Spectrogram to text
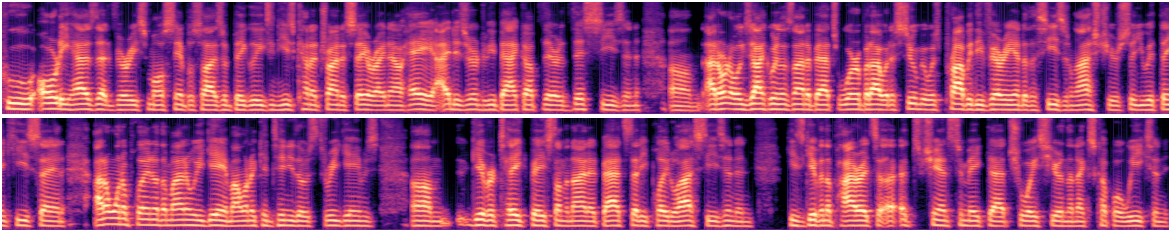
who already has that very small sample size of big leagues, and he's kind of trying to say right now, "Hey, I deserve to be back up there this season." Um, I don't know exactly when those nine at bats were, but I would assume it was probably the very end of the season last year. So you would think he's saying, "I don't want to play another minor league game. I want to continue those three games, um, give or take, based on the nine at bats that he played last season." And he's given the Pirates a, a, chance to make that choice here in the next couple of weeks, and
